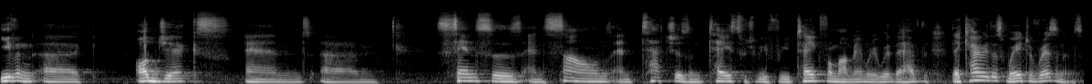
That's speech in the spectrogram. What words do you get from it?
even uh, objects and um, senses and sounds and touches and tastes, which if we take from our memory, they have the, they carry this weight of resonance.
